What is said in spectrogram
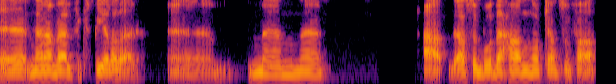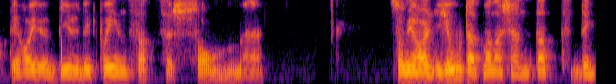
eh, när han väl fick spela där. Eh, men eh, alltså både han och Ansu Fati har ju bjudit på insatser som eh, som ju har gjort att man har känt att det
